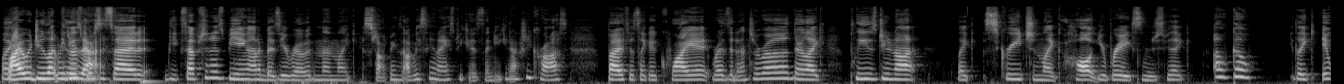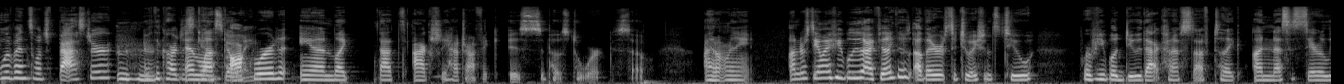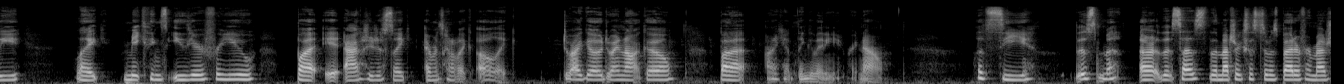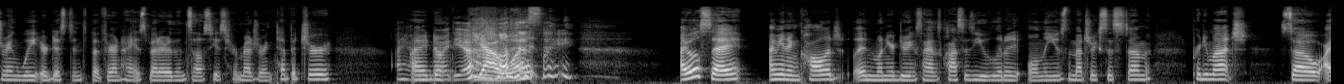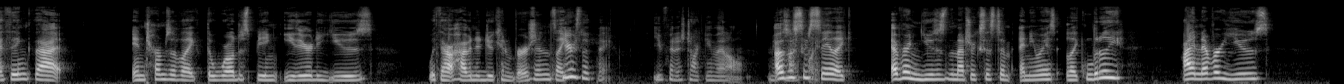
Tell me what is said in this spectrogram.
Like, Why would you let me do This that? person said the exception is being on a busy road, and then like stopping is obviously nice because then you can actually cross. But if it's like a quiet residential road, they're like, please do not like screech and like halt your brakes and just be like, oh go. Like it would have been so much faster if the car just Mm-hmm. and less going. awkward and like that's actually how traffic is supposed to work so i don't really understand why people do that i feel like there's other situations too where people do that kind of stuff to like unnecessarily like make things easier for you but it actually just like everyone's kind of like oh like do i go do i not go but i can't think of any right now let's see this me- uh, that says the metric system is better for measuring weight or distance but fahrenheit is better than celsius for measuring temperature I have I no idea. yeah, what? honestly. I will say, I mean, in college and when you're doing science classes, you literally only use the metric system pretty much. So I think that in terms of like the world just being easier to use without having to do conversions, like Here's the thing. You finish talking, then I'll. I was just gonna point. say, like everyone uses the metric system anyways. Like literally, I never use,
